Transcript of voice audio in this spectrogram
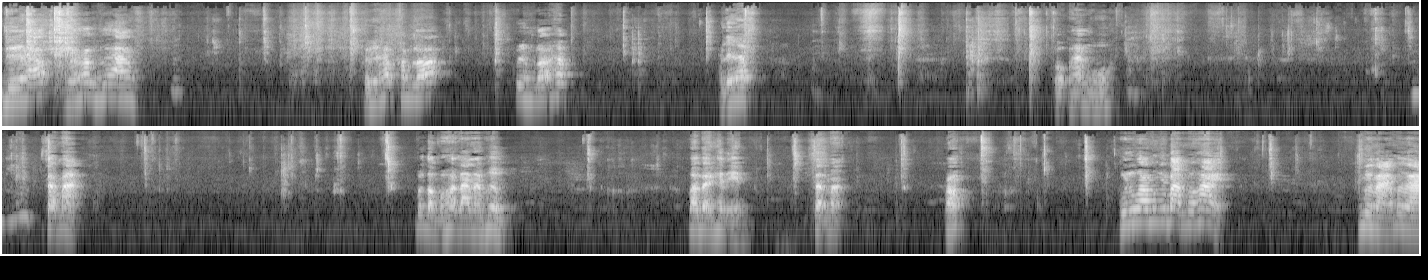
เดือครับเดือครับเดือทางเดือครับคำล้อเพื่อนคำล้อครับเดือครับอกหางหมูแซ่บมากไม่ต้องมาทอดร้านน้ำเพิ่ม มาแบ่งแค่เองแซ่บมากเนาะกูนึกว่ามึงที่บ้านเขาให้มือหนามือหนา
